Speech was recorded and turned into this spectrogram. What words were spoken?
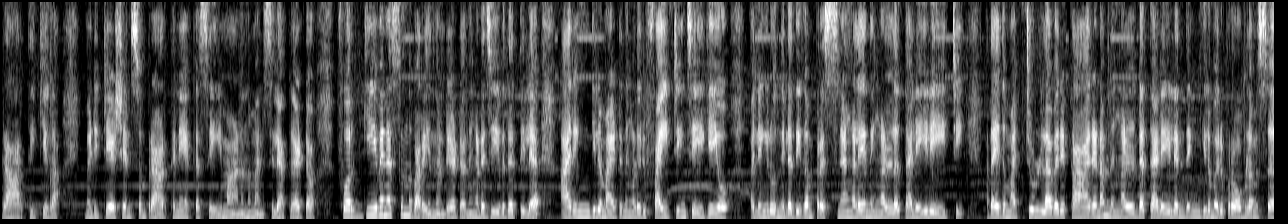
പ്രാർത്ഥിക്കുക. മെഡിറ്റേഷൻസും പ്രാർത്ഥനയൊക്കെ സെയിം ആണെന്ന് മനസ്സിലാക്കുക കേട്ടോ. ഫോർ ഗീവനസ് എന്ന് പറയുന്നുണ്ട് കേട്ടോ. നിങ്ങളുടെ ജീവിതത്തിൽ ആരെങ്കിലുമായിട്ട് നിങ്ങളൊരു ഫൈറ്റിംഗ് ചെയ്യുകയോ അല്ലെങ്കിൽ ഒന്നിലധികം പ്രശ്നങ്ങളെ നിങ്ങൾ തലയിലേറ്റി അതായത് മറ്റുള്ളവർ കാരണം നിങ്ങളുടെ തലയിൽ എന്തെങ്കിലും ഒരു പ്രോബ്ലംസ്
